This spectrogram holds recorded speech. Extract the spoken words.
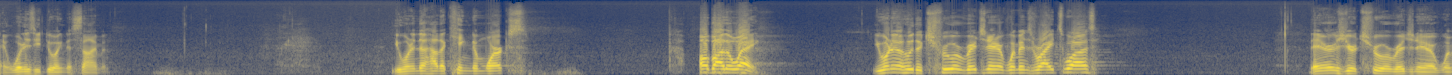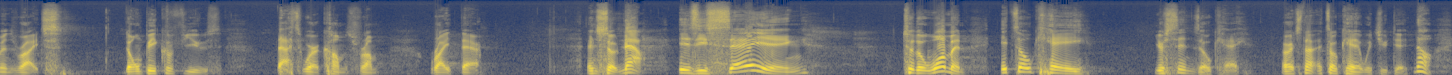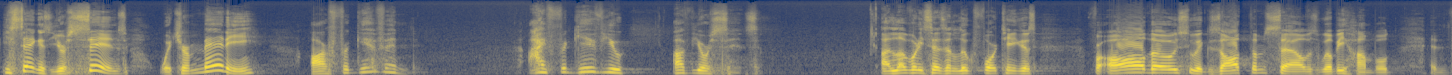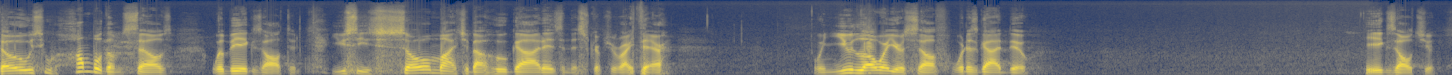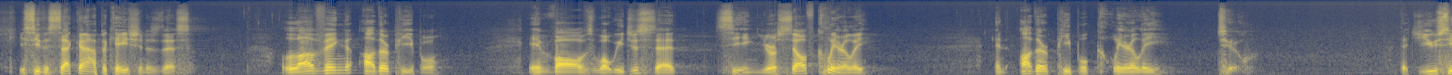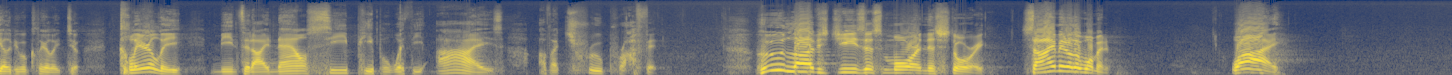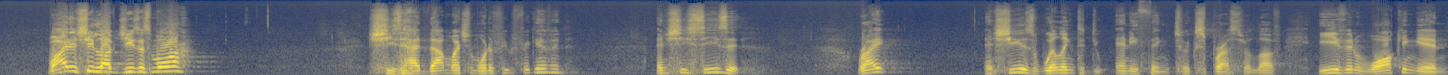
And what is he doing to Simon? You want to know how the kingdom works? Oh, by the way, you want to know who the true originator of women's rights was? There's your true originator of women's rights. Don't be confused. That's where it comes from, right there. And so now, is he saying to the woman, it's okay, your sin's okay? Or it's not, it's okay what you did. No, he's saying is your sins, which are many, are forgiven. I forgive you of your sins. I love what he says in Luke 14. He goes, For all those who exalt themselves will be humbled, and those who humble themselves will be exalted. You see so much about who God is in this scripture right there. When you lower yourself, what does God do? He exalts you. You see, the second application is this loving other people involves what we just said seeing yourself clearly and other people clearly too. That you see other people clearly too. Clearly means that I now see people with the eyes of a true prophet. Who loves Jesus more in this story? Simon or the woman? Why? Why does she love Jesus more? She's had that much more to be forgiven. And she sees it, right? And she is willing to do anything to express her love, even walking in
